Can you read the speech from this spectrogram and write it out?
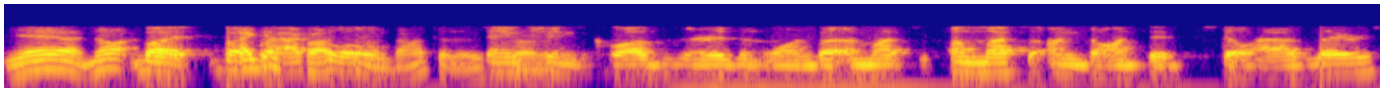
yeah, no. But but I guess actual Undaunted is sanctioned clubs, there isn't one. But unless unless Undaunted still has theirs,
